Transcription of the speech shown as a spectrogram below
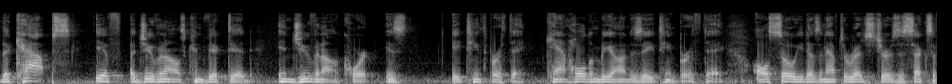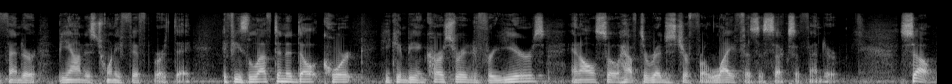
The caps if a juvenile is convicted in juvenile court is 18th birthday. Can't hold him beyond his 18th birthday. Also, he doesn't have to register as a sex offender beyond his 25th birthday. If he's left in adult court, he can be incarcerated for years and also have to register for life as a sex offender. So,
